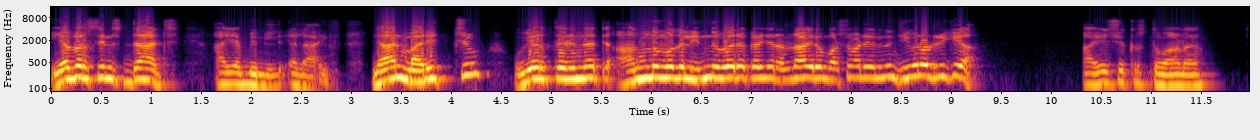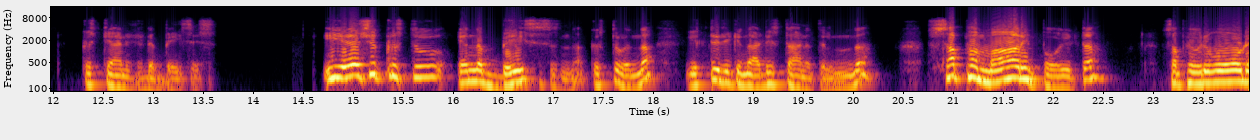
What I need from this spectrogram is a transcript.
ever since that I have been life ഞാൻ മരിച്ചു ഉയർത്തെഴുന്നേറ്റ് അന്ന് മുതൽ ഇന്ന് വരെ കഴിഞ്ഞ രണ്ടായിരം വർഷമായിട്ട് ഇന്നും ജീവനോട്ടിരിക്കുക. ആ യേശു ക്രിസ്തുവാണ് ക്രിസ്ത്യാനിറ്റിയുടെ ബേസിസ് ഈ യേശു ക്രിസ്തു എന്ന ബേസിസ് എന്ന ക്രിസ്തു എന്ന ഇട്ടിരിക്കുന്ന അടിസ്ഥാനത്തിൽ നിന്ന് സഭ മാറിപ്പോയിട്ട് സഭ ഒരുപാട്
